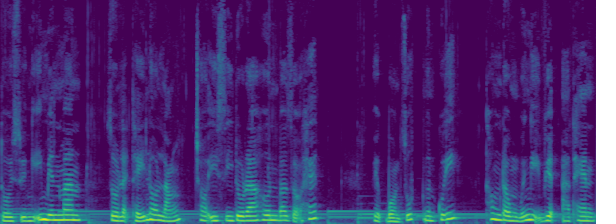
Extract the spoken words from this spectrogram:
Tôi suy nghĩ miên man, rồi lại thấy lo lắng cho Isidora hơn bao giờ hết. Việc bòn rút ngân quỹ, thông đồng với nghị viện Athens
